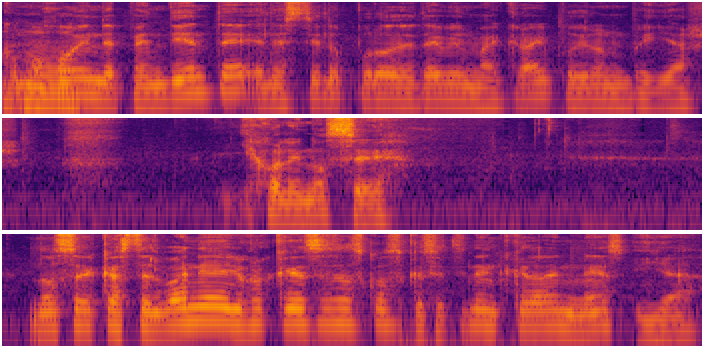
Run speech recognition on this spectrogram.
Como juego independiente, el estilo puro de Devil May Cry pudieron brillar. Híjole, no sé. No sé, Castlevania yo creo que es esas cosas que se tienen que quedar en NES y ya.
